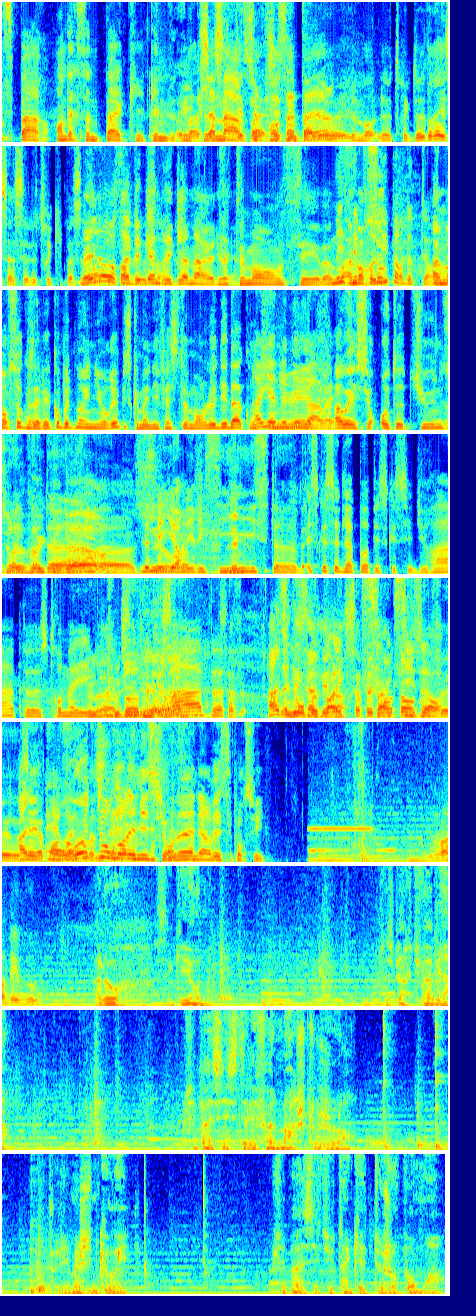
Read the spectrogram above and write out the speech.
Teens par Anderson Paak et Kendrick Bah, ça, Lamar sur pas- France pas Inter. Le, le- le truc de Dre, ça, c'est le truc qui passe à Mais la non, c'est avec partout, ça. Kendrick Lamar, exactement. C'est Mais un c'est morceau, produit par Dr. un morceau que vous avez complètement ignoré puisque manifestement le débat Ah, il continuait. y avait débat, ouais. Ah ouais, sur autotune, sur le Vocoder, euh, le sur, meilleur euh, les- lyriciste, euh, est-ce que c'est de la pop, est-ce que c'est du rap, Stromae, tout pop que rap. Ça fait- Ah, Mais c'était ça Ça fait 30 ans 5-6 qu'on heures. fait. ça Allez, on 30 ans qu'on retourne dans l'émission. Le NRV se poursuit. Rendez-vous Allô, c'est Guillaume. J'espère que tu vas bien. Je sais pas si ce téléphone marche toujours. J'imagine que oui. Je sais pas si tu t'inquiètes toujours pour moi.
